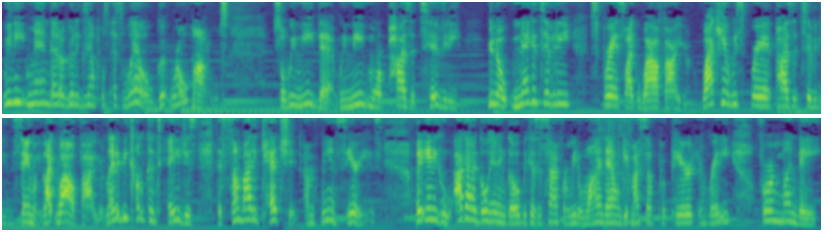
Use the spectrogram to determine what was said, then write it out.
We need men that are good examples as well, good role models. So we need that. We need more positivity. You know, negativity spreads like wildfire. Why can't we spread positivity the same way, like wildfire? Let it become contagious that somebody catch it. I'm being serious. But anywho, I gotta go ahead and go because it's time for me to wind down get myself prepared and ready for Monday.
